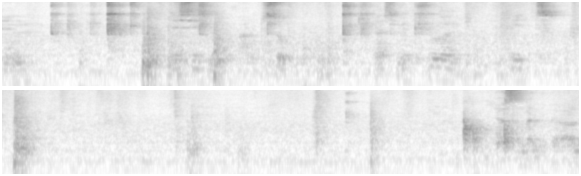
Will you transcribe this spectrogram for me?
And this is my valve. So just make sure it's just like that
